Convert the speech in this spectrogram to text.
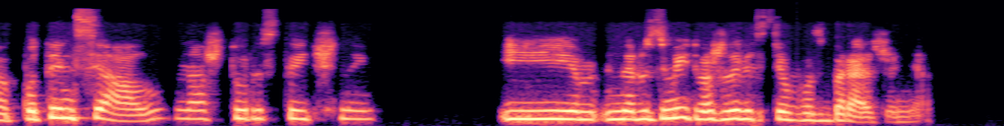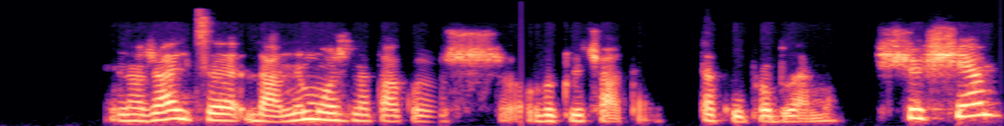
е, потенціал наш туристичний і не розуміють важливість його збереження. На жаль, це да, не можна також виключати таку проблему. Що ще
